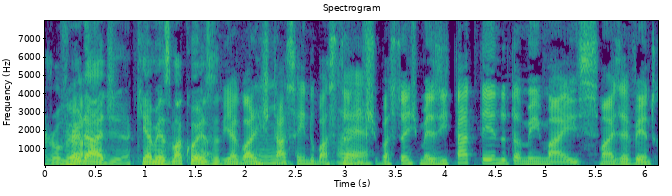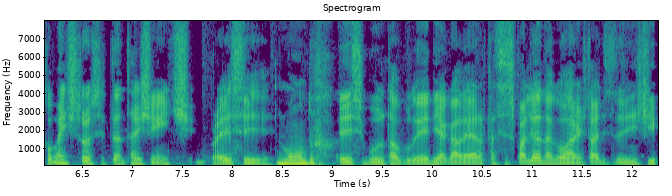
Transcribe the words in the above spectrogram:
jogar. Verdade, aqui é a mesma coisa. E agora a Uhum. gente tá saindo bastante, bastante mesmo. E tá tendo também mais, mais eventos. Como a gente trouxe tanta gente pra esse, Mundo. esse mundo tabuleiro e a galera tá se espalhando agora. A gente, tá, a gente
